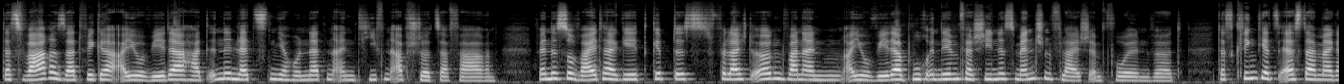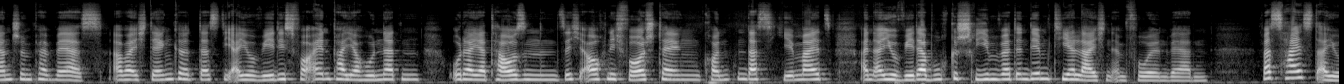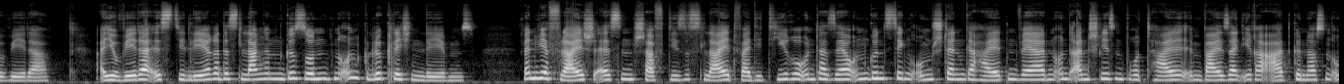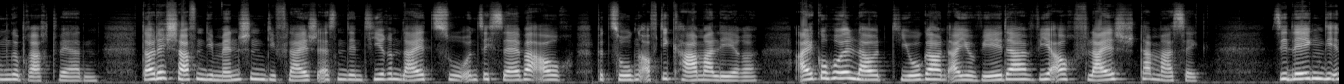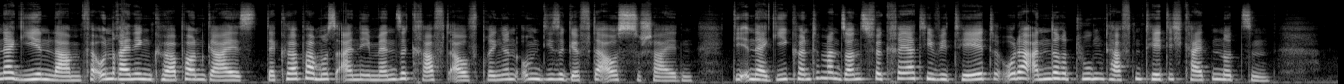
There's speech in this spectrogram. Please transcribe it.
Das wahre sattwige Ayurveda hat in den letzten Jahrhunderten einen tiefen Absturz erfahren. Wenn es so weitergeht, gibt es vielleicht irgendwann ein Ayurveda-Buch, in dem verschiedenes Menschenfleisch empfohlen wird. Das klingt jetzt erst einmal ganz schön pervers, aber ich denke, dass die Ayurvedis vor ein paar Jahrhunderten oder Jahrtausenden sich auch nicht vorstellen konnten, dass jemals ein Ayurveda-Buch geschrieben wird, in dem Tierleichen empfohlen werden. Was heißt Ayurveda? Ayurveda ist die Lehre des langen, gesunden und glücklichen Lebens. Wenn wir Fleisch essen, schafft dieses Leid, weil die Tiere unter sehr ungünstigen Umständen gehalten werden und anschließend brutal im Beisein ihrer Artgenossen umgebracht werden. Dadurch schaffen die Menschen, die Fleisch essen, den Tieren Leid zu und sich selber auch, bezogen auf die Karma-Lehre. Alkohol laut Yoga und Ayurveda wie auch Fleisch Tamasik. Sie legen die Energien lahm, verunreinigen Körper und Geist. Der Körper muss eine immense Kraft aufbringen, um diese Gifte auszuscheiden. Die Energie könnte man sonst für Kreativität oder andere tugendhaften Tätigkeiten nutzen.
